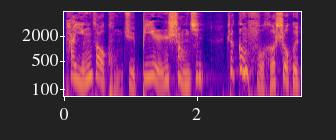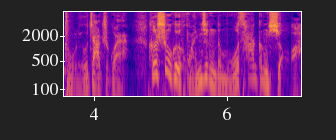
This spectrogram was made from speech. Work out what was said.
它营造恐惧，逼人上进。这更符合社会主流价值观，和社会环境的摩擦更小啊，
